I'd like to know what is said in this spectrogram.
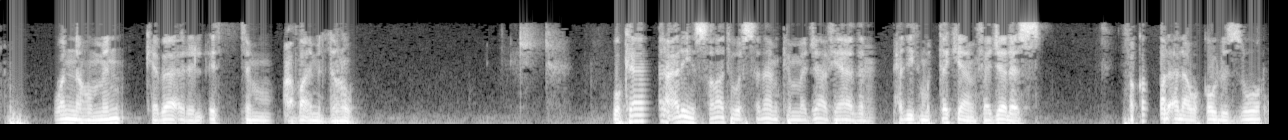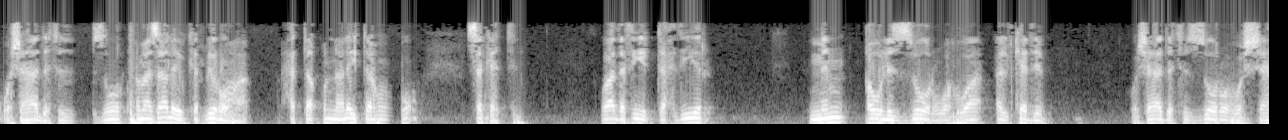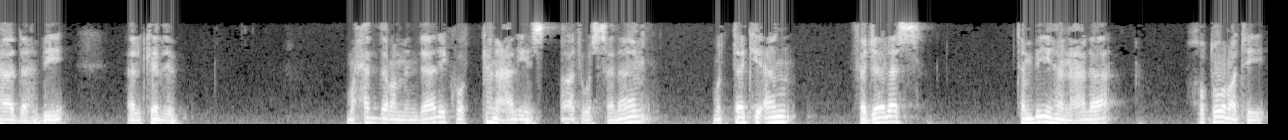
وأنه من كبائر الإثم وعظائم الذنوب. وكان عليه الصلاة والسلام كما جاء في هذا الحديث متكئا فجلس فقال ألا وقول الزور وشهادة الزور فما زال يكررها حتى قلنا ليته سكت. وهذا فيه التحذير من قول الزور وهو الكذب وشهادة الزور وهو الشهادة بالكذب. محذرا من ذلك وكان عليه الصلاة والسلام متكئا فجلس تنبيها على خطورة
